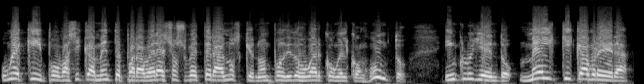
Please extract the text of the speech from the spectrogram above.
un equipo básicamente para ver a esos veteranos que no han podido jugar con el conjunto, incluyendo Melky Cabrera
